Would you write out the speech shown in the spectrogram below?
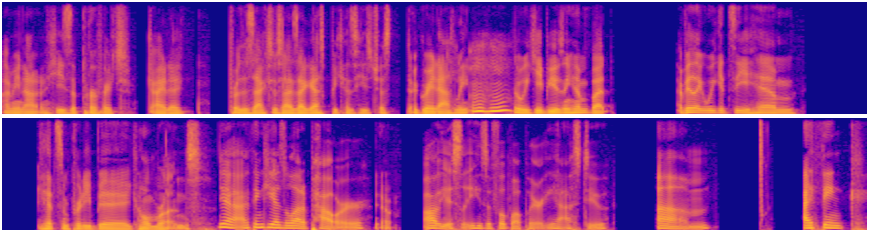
I mean, I don't, he's the perfect guy to for this exercise, I guess, because he's just a great athlete. mm-hmm. So we keep using him, but I feel like we could see him hit some pretty big home runs. yeah, I think he has a lot of power. Yeah. obviously he's a football player; he has to. Um, I think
